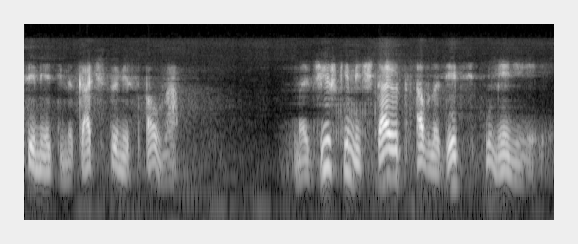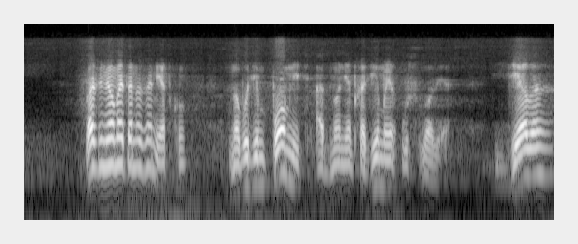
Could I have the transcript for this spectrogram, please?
всеми этими качествами сполна. Мальчишки мечтают овладеть умениями. Возьмем это на заметку, но будем помнить одно необходимое условие. Дело,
